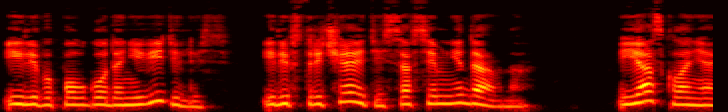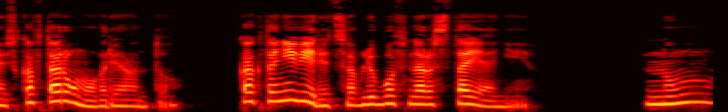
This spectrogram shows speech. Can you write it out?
или вы полгода не виделись, или встречаетесь совсем недавно. Я склоняюсь ко второму варианту. Как-то не верится в любовь на расстоянии. Ну,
